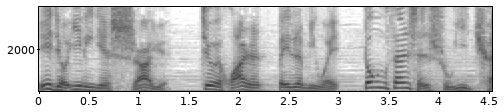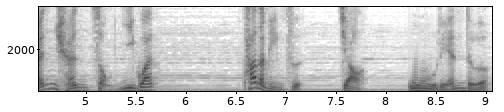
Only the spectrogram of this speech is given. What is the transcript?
一九一零年十二月，这位华人被任命为。东三省鼠疫全权总医官，他的名字叫伍连德。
